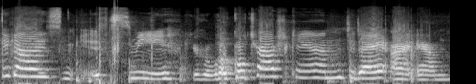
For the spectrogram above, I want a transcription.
Hey guys, it's me, your local trash can. Today I am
